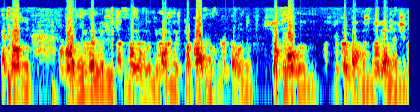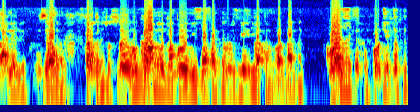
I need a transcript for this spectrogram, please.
это вот Владимир лично на своем может показывать, когда вот все полностью, когда мы с нуля начинали, взял страницу своего ВК, у него там было десяток друзей, там в прочих, и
